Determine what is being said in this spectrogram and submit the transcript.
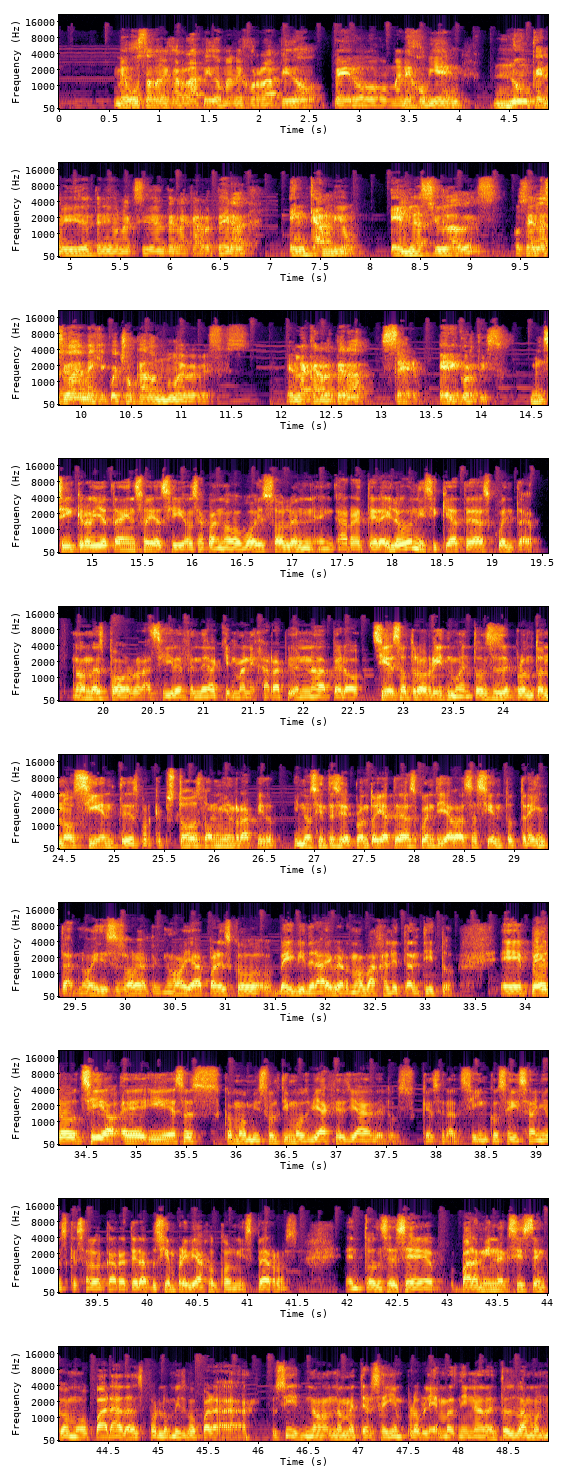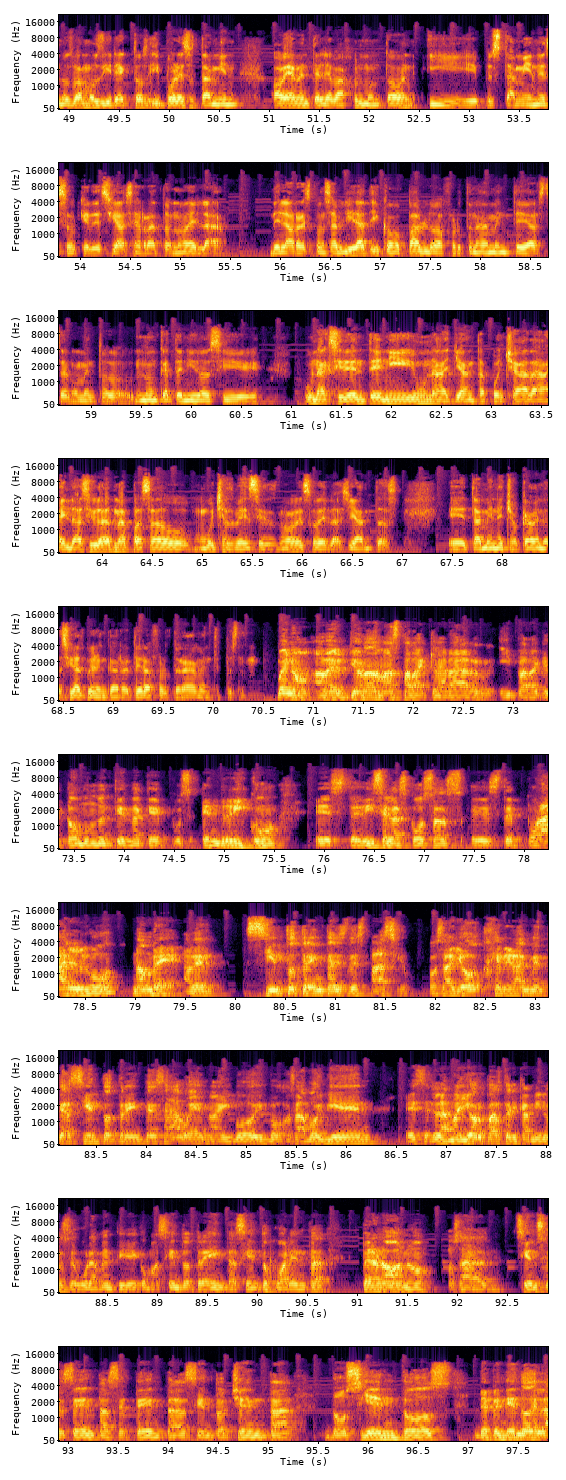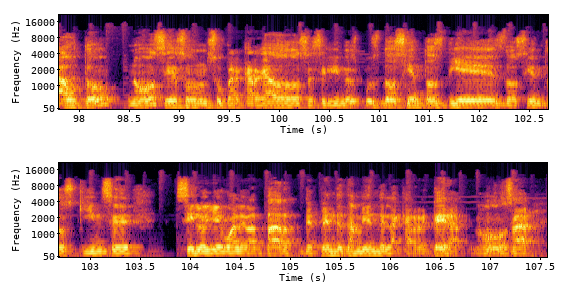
me gusta manejar rápido, manejo rápido, pero manejo bien. Nunca en mi vida he tenido un accidente en la carretera. En cambio, en las ciudades, o sea, en la Ciudad de México he chocado nueve veces. En la carretera, cero. Eric Ortiz. Sí, creo que yo también soy así, o sea, cuando voy solo en, carretera y luego ni siquiera te das cuenta, no, no es por así defender a quien maneja rápido ni nada, pero sí es otro ritmo, entonces de pronto no sientes, porque pues todos van bien rápido y no sientes y de pronto ya te das cuenta y ya vas a 130, ¿no? Y dices, órale, no, ya parezco baby driver, ¿no? Bájale tantito. Eh, pero sí, eh, y eso es como mis últimos viajes ya de los que serán 5 o 6 años que salgo a carretera, pues siempre viajo con mis perros, entonces eh, para mí no existen como paradas, por lo mismo para, pues sí, no, no meterse ahí en problemas ni nada. Entonces vamos, nos vamos directos y por eso también, obviamente, le bajo un montón y pues también eso que decía hace rato, ¿no? De la, de la responsabilidad y como Pablo, afortunadamente hasta el momento nunca he tenido así un accidente ni una llanta ponchada. En la ciudad me ha pasado muchas veces, ¿no? Eso de las llantas. Eh, también he chocado en la ciudad, pero en carretera afortunadamente pues no. Bueno, a ver, yo nada más para aclarar y para que todo el mundo entienda que pues Enrico este, dice las cosas este, por algo. No, hombre, a ver, 130 es despacio. O sea, yo generalmente a 130 es, ah, bueno, ahí voy, o sea, voy bien. Es, la mayor parte del camino seguramente iré como a 130, 140, pero no, no. O sea, 160, 70, 180, 200, dependiendo del auto, ¿no? Si es un supercargado 12 cilindros, pues 210, 215, si lo llego a levantar. Depende también de la carretera, ¿no? O sea,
